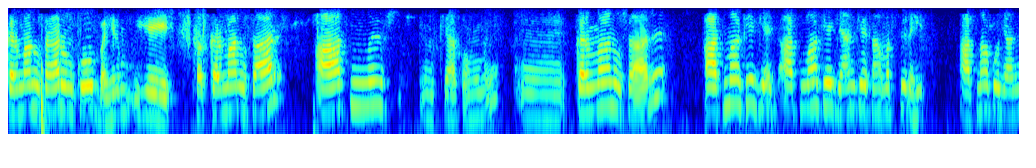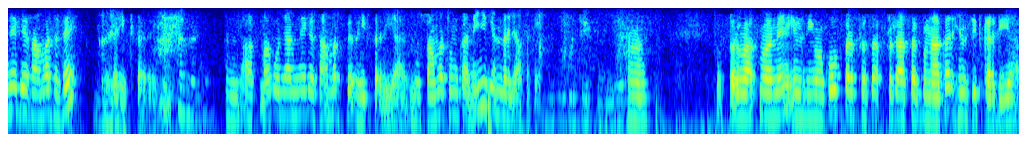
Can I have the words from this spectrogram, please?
कर्मानुसार उनको बहिर् ये कर्मानुसार आत्म क्या कहूँ मैं? कर्मानुसार आत्मा के आत्मा के ज्ञान के सामर्थ्य रहित आत्मा को जानने के सामर्थ्य से रहित। कर रहे आत्मा को जानने के सामर्थ्य रहित कर दिया है। सामर्थ्य उनका नहीं है कि अंदर जा सके। हाँ। तो परमात्मा ने इंद्रियों को पर प्रकाशक बनाकर हिंसित कर दिया।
